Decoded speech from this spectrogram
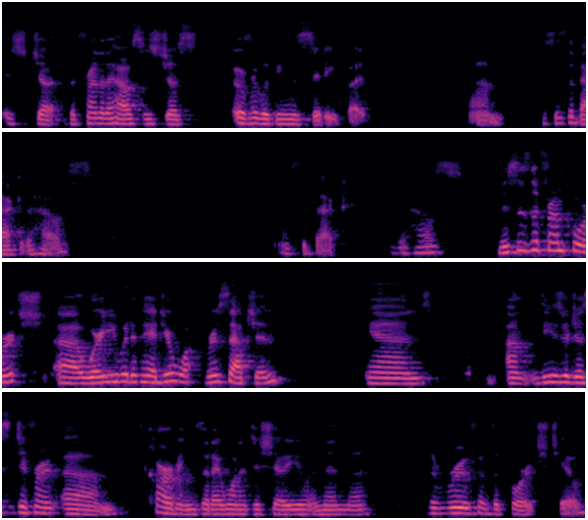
It's just, the front of the house is just overlooking the city, but um, this is the back of the house. That's the back of the house. This is the front porch uh, where you would have had your reception. And um, these are just different um, carvings that I wanted to show you, and then the, the roof of the porch too.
